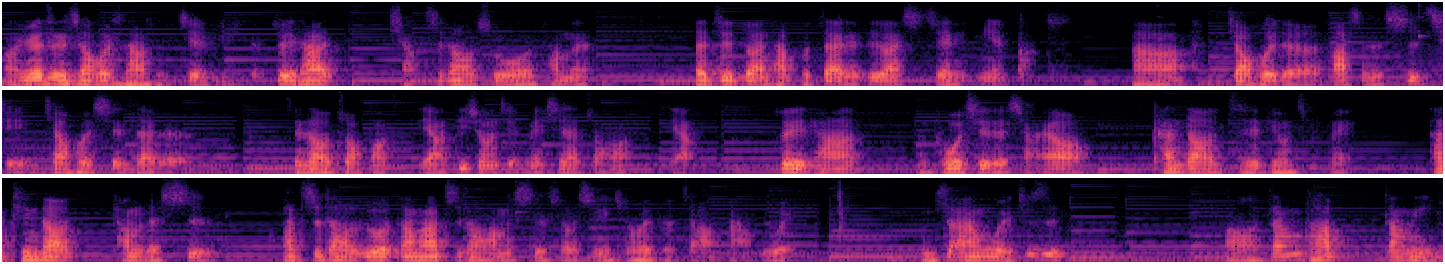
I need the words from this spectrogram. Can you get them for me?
啊，因为这个教会是他所建立的，所以他想知道说，他们在这段他不在的这段时间里面，他教会的发生的事情，教会现在的现在的状况怎么样，弟兄姐妹现在状况怎么样，所以他很迫切的想要。看到这些弟兄姐妹，他听到他们的事，他知道，如果当他知道他们事的时候，心里就会得着安慰。什么是安慰？就是啊，当他当你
